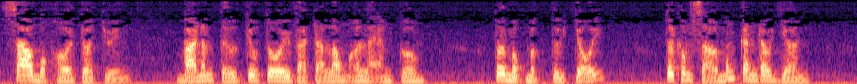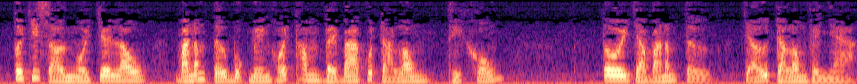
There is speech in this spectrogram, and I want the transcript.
Sau một hồi trò chuyện, bà Năm Tự kêu tôi và Trà Long ở lại ăn cơm. Tôi một mực từ chối. Tôi không sợ món canh rau dền. Tôi chỉ sợ ngồi chơi lâu, bà Năm Tự buộc miệng hỏi thăm về ba của Trà Long thì khốn. Tôi chào bà Năm Tự, chở Trà Long về nhà.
